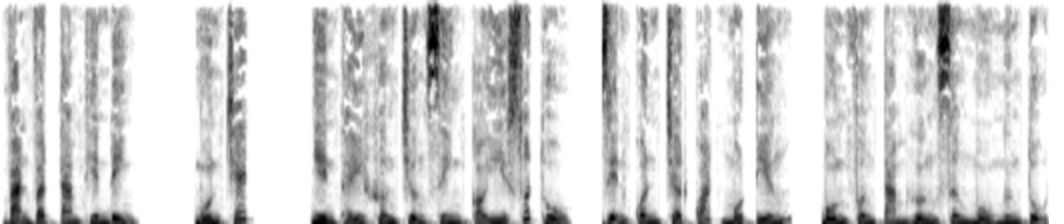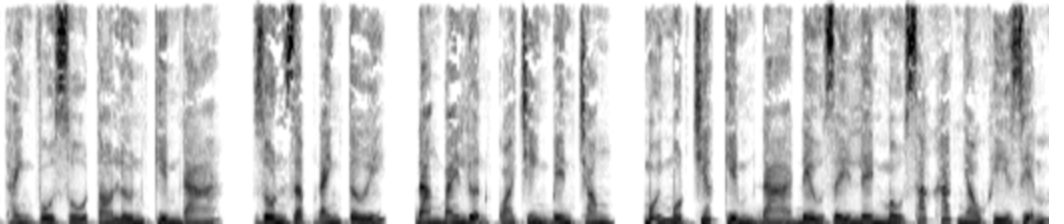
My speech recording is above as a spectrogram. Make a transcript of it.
Vạn vật tam thiên đỉnh, muốn chết. Nhìn thấy khương trường sinh có ý xuất thủ, diễn quân chợt quát một tiếng bốn phương tám hướng sương mù ngưng tụ thành vô số to lớn kiếm đá, dồn dập đánh tới, đang bay lượn quá trình bên trong, mỗi một chiếc kiếm đá đều dấy lên màu sắc khác nhau khí diễm.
